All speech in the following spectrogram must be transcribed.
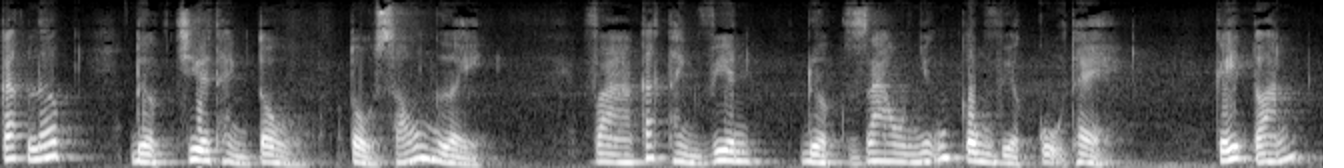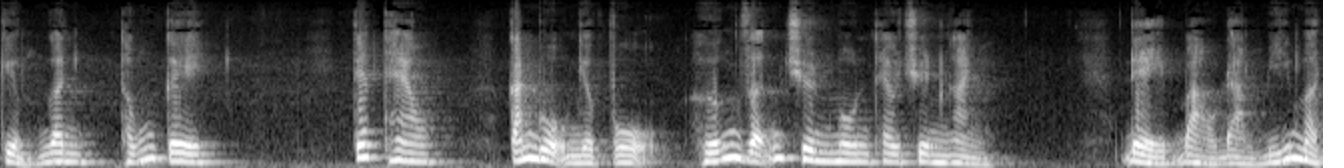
Các lớp được chia thành tổ, tổ 6 người và các thành viên được giao những công việc cụ thể, kế toán, kiểm ngân, thống kê. Tiếp theo, cán bộ nghiệp vụ hướng dẫn chuyên môn theo chuyên ngành. Để bảo đảm bí mật,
